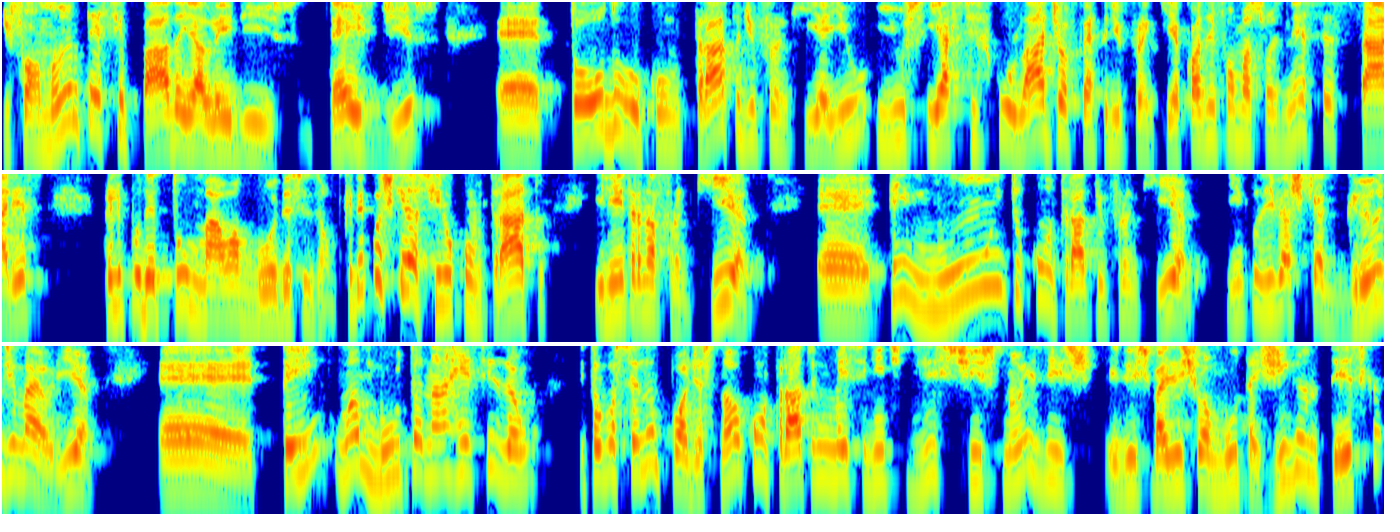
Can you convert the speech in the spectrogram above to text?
de forma antecipada, e a lei diz 10 dias, é, todo o contrato de franquia e, o, e, o, e a circular de oferta de franquia com as informações necessárias para ele poder tomar uma boa decisão. Porque depois que ele assina o contrato, ele entra na franquia, é, tem muito contrato de franquia, inclusive acho que a grande maioria é, tem uma multa na rescisão. Então você não pode assinar o contrato e no mês seguinte desistir. Isso não existe. Existe, vai existir uma multa gigantesca,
